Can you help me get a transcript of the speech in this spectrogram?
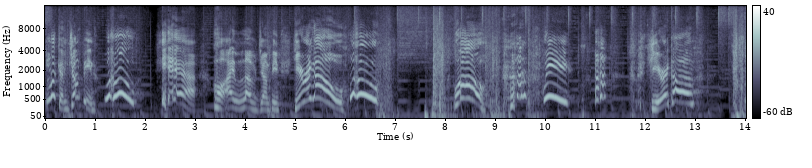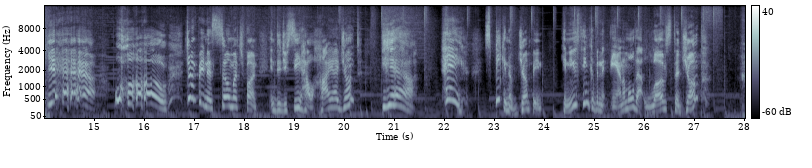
Look, I'm jumping. Woohoo! Yeah. Oh, I love jumping. Here I go. Woohoo! Whoa! Whee! Here I come. Yeah! Whoa! Jumping is so much fun. And did you see how high I jumped? Yeah. Hey, speaking of jumping, can you think of an animal that loves to jump?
